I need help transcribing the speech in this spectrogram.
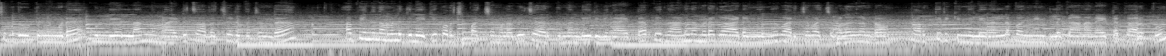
ശിവദൂട്ടിനും കൂടെ ഉള്ളിയെല്ലാം നന്നായിട്ട് ചതച്ചെടുത്തിട്ടുണ്ട്. അപ്പോൾ ഇനി നമ്മൾ ഇതിലേക്ക് കുറച്ച് പച്ചമുളക് ചേർക്കുന്നുണ്ട് എരിവിനായിട്ട് അപ്പോൾ ഇതാണ് നമ്മുടെ ഗാർഡനിൽ നിന്ന് പറിച്ച പച്ചമുളക് കണ്ടോ? കറുത്തിരിക്കുന്നില്ലേ നല്ല ഭംഗിയുണ്ടല്ലേ? കാണാനായിട്ട് കറുപ്പും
